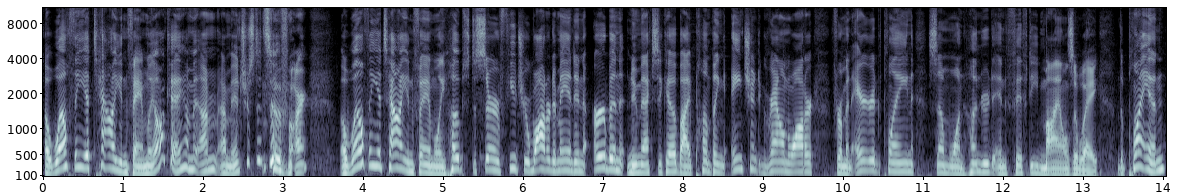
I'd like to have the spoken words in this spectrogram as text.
A wealthy Italian family. Okay, I'm, I'm, I'm interested so far. A wealthy Italian family hopes to serve future water demand in urban New Mexico by pumping ancient groundwater from an arid plain some 150 miles away. The plan,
